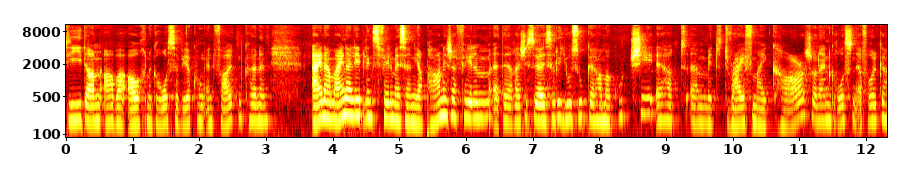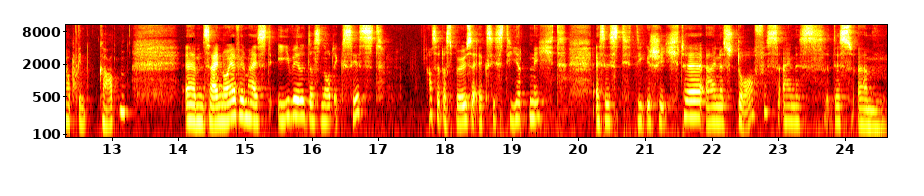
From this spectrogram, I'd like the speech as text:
die dann aber auch eine große Wirkung entfalten können. Einer meiner Lieblingsfilme ist ein japanischer Film. Äh, der Regisseur ist Ryusuke Hamaguchi. Er hat äh, mit Drive My Car schon einen großen Erfolg gehabt in Cannes. Ähm, sein neuer Film heißt Evil Does Not Exist. Also das Böse existiert nicht. Es ist die Geschichte eines Dorfes, eines, des, ähm,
